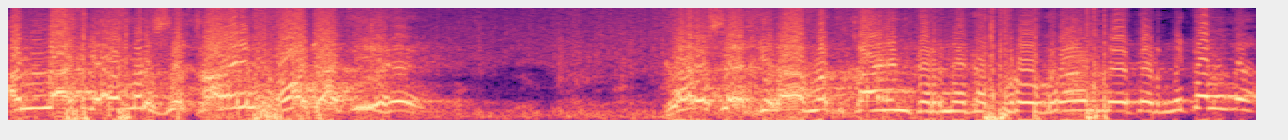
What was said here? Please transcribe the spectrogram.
اللہ کے امر سے قائم ہو جاتی ہے۔ گھر سے خلافت قائم کرنے کا پروگرام لے کر نکلنا۔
